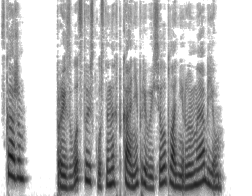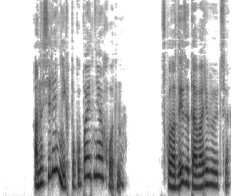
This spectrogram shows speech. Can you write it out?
Скажем, производство искусственных тканей превысило планируемый объем, а население их покупает неохотно. Склады затовариваются.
